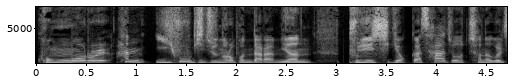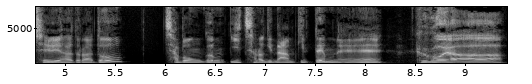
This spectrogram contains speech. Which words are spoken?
공모를 한 이후 기준으로 본다라면 분식 효과 4조 5천억을 제외하더라도 자본금 2천억이 남기 때문에 그거야.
